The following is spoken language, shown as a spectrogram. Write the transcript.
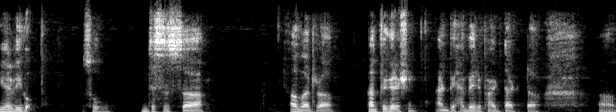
Here we go. So this is uh, our uh, configuration and we have verified that uh, uh,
